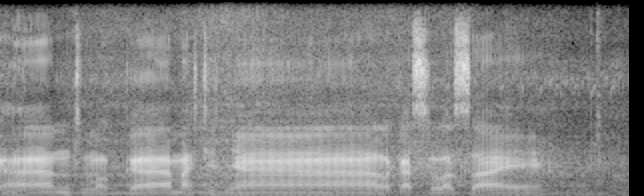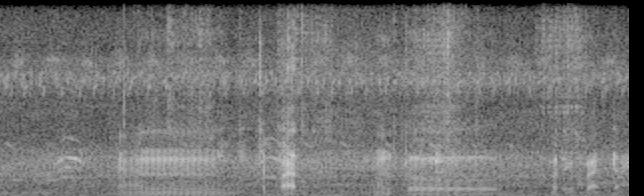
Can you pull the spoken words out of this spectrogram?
doakan semoga masjidnya lekas selesai dan cepat untuk beribadah.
